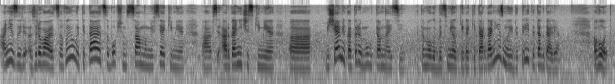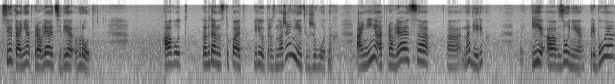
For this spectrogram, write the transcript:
Они взрываются в ил и питаются, в общем, самыми всякими а, органическими а, вещами, которые могут там найти. Это могут быть мелкие какие-то организмы, и детрит и так далее. Вот. Все это они отправляют себе в рот. А вот когда наступает период размножения этих животных, они отправляются а, на берег, и в зоне прибоя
